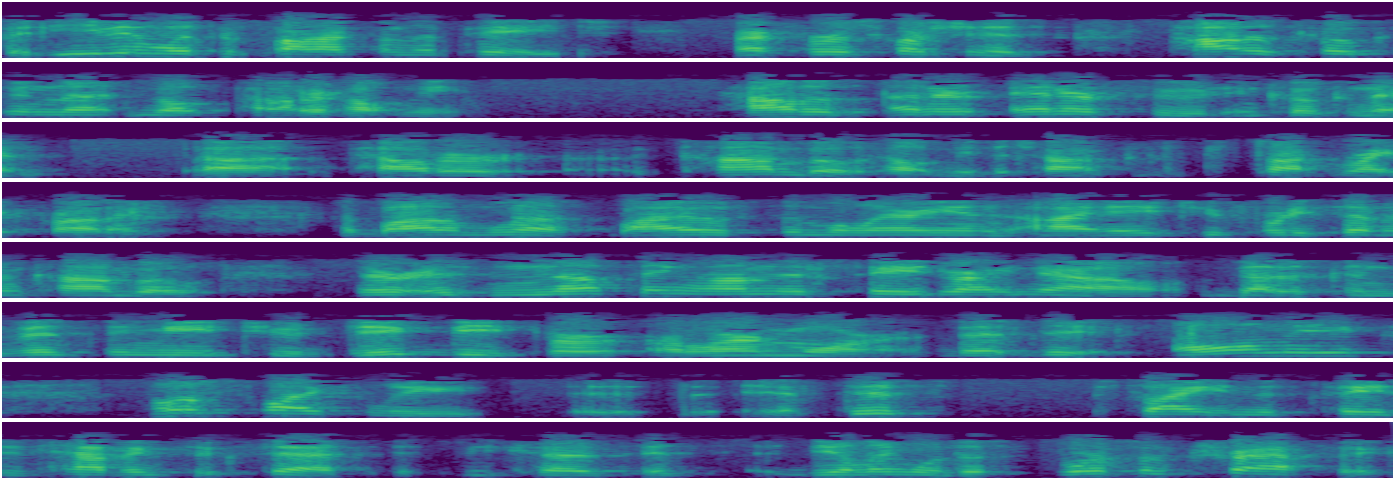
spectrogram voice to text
But even with the product on the page, our first question is, how does coconut milk powder help me? How does Enerfood and coconut uh, powder combo help me, the top, top right product? The bottom left, Biosimilarian IA247 combo. There is nothing on this page right now that is convincing me to dig deeper or learn more. The, the only, most likely, if this site and this page is having success, it's because it's dealing with a source of traffic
